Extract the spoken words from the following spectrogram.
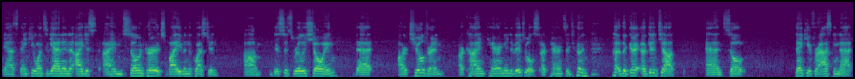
Yes, thank you once again. And I just, I am so encouraged by even the question. Um, this is really showing that our children are kind, caring individuals. Our parents are doing the good, a good job. And so thank you for asking that.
